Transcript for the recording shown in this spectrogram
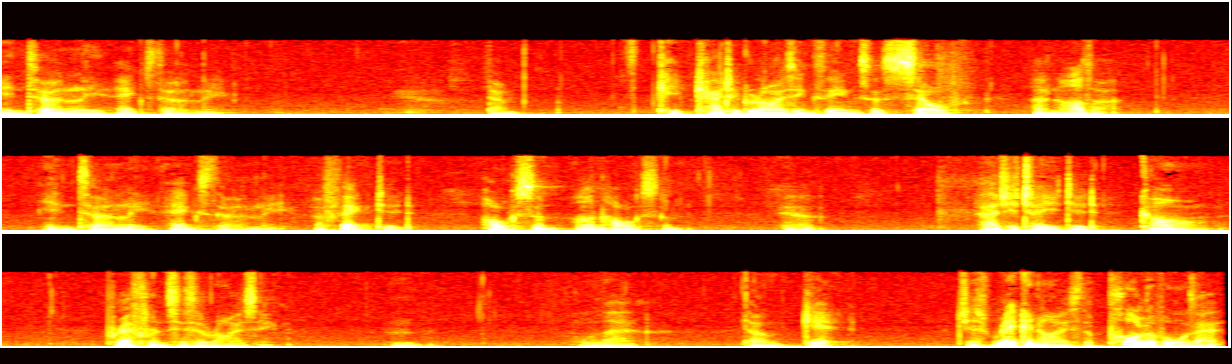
Internally, externally. Don't keep categorizing things as self and other. Internally, externally, affected, wholesome, unwholesome. Yeah. Agitated, calm. Preferences arising. Hmm? All that. Don't get, just recognize the pull of all that.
